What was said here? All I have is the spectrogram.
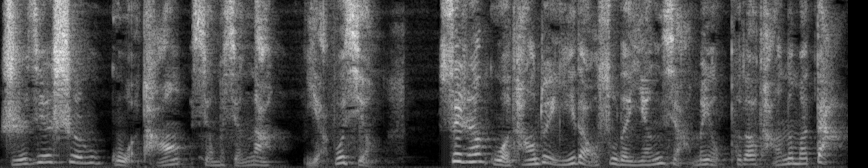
直接摄入果糖行不行呢？也不行。虽然果糖对胰岛素的影响没有葡萄糖那么大，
